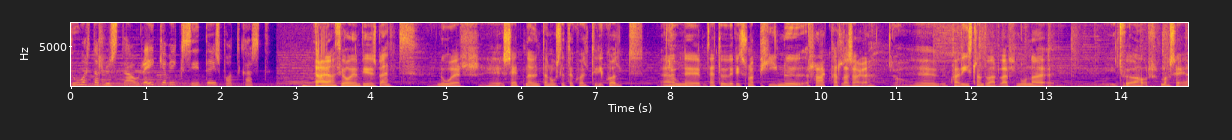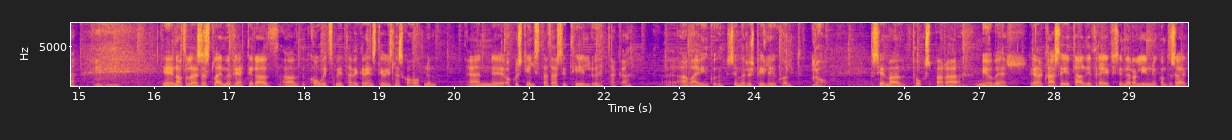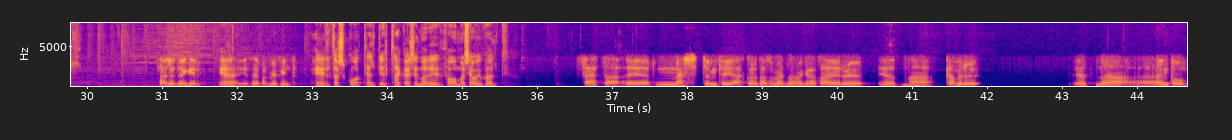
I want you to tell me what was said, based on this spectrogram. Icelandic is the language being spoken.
Þú ert að hlusta á Reykjavík síðdeis podcast. Jæja, þjóðin býðir spennt. Nú er e, setna undanúslita kvöldið í kvöld en e, þetta hefur verið svona pínu rakvallasaga e, hvað Ísland varðar núna í tvö ár, má segja. Mm -hmm. náttúrulega þessar slæmu fréttir að, að COVID-smitt hafi greinst í íslenska hópnum en e, okkur stilst að það sé til upptaka af æfingu sem verður spilið í kvöld. Já. Sem að tóks bara mjög vel. Eða hvað segir Daði Freyr sem er á línu, kom til sæl? Sælir drengir, Er- er... ég segi bara mjög fínt. Er þetta skotheld upptaka sem að við fáum að sjá í kvöld? Þetta er næstum því akkurat það sem við ætlum að gera. Það eru hérna, kameru, hérna, angle,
